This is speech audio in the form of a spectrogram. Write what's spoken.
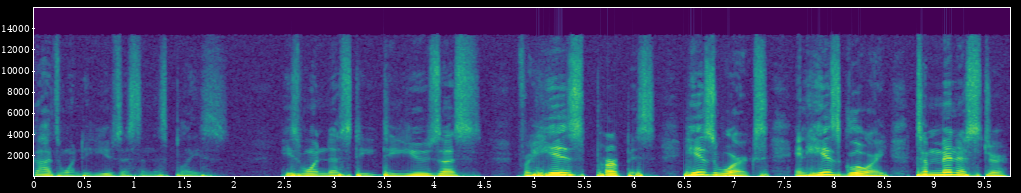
God's wanting to use us in this place. He's wanting us to, to use us for His purpose, His works, and His glory to minister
